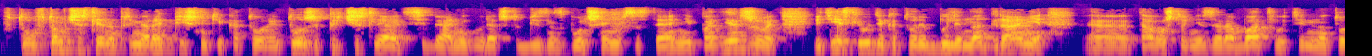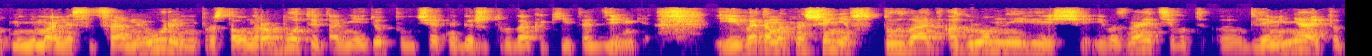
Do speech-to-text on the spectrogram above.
в, то, в том числе, например, айпишники, которые тоже причисляют себя, они говорят, что бизнес больше они в состоянии поддерживать. Ведь есть люди, которые были на грани э, того, что они зарабатывают именно тот минимальный социальный уровень, просто он работает, а не идет получать на бирже труда какие-то деньги. И в этом отношении всплывают огромные вещи. И вы знаете, вот э, для меня это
